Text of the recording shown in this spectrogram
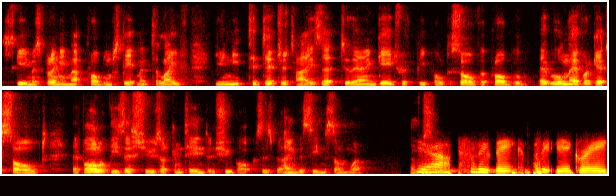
scheme is bringing that problem statement to life. You need to digitize it to then engage with people to solve the problem. It will never get solved if all of these issues are contained in shoeboxes behind the scenes somewhere. Absolutely. Yeah, absolutely, completely agree.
